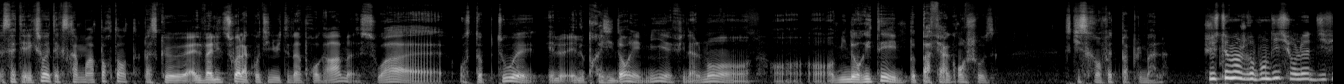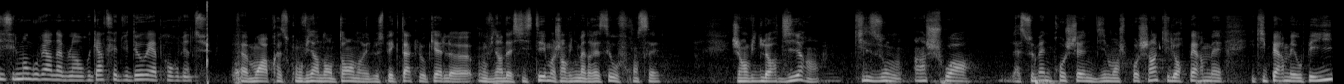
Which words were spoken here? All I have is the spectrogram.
cette élection est extrêmement importante, parce qu'elle valide soit la continuité d'un programme, soit on stoppe tout, et, le, président est mis finalement en minorité. Il ne peut pas faire grand-chose. Ce qui serait en fait pas plus mal. Justement, je rebondis sur le difficilement gouvernable. On regarde cette vidéo et après on revient dessus. moi, après ce qu'on vient d'entendre et le spectacle auquel euh, on vient d'assister, moi j'ai envie de m'adresser aux Français. J'ai envie de leur dire qu'ils ont un choix la semaine prochaine, dimanche prochain, qui leur permet et qui permet au pays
